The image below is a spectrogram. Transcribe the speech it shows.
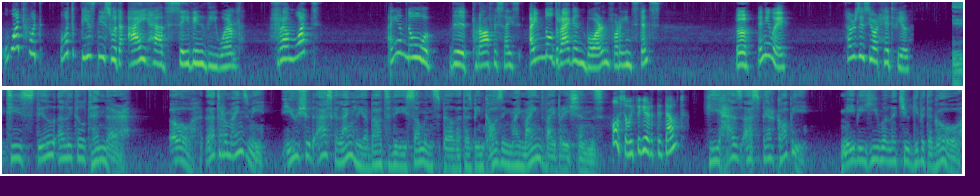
What would. What business would I have saving the world? From what? I am no. The prophesize. I'm no dragonborn, for instance. Uh, anyway, how does your head feel? It is still a little tender. Oh, that reminds me. You should ask Langley about the summon spell that has been causing my mind vibrations. Oh, so we figured it out? He has a spare copy. Maybe he will let you give it a go.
